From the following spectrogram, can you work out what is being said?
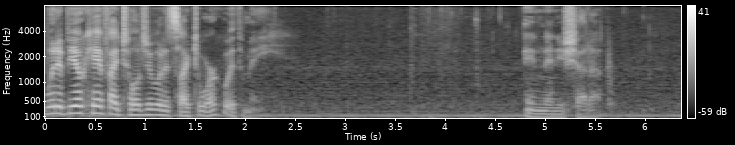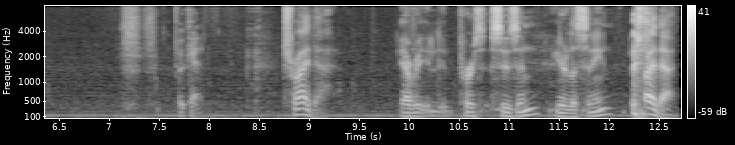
would it be okay if i told you what it's like to work with me? And then you shut up. Okay. try that. Every person susan you're listening. Try that.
